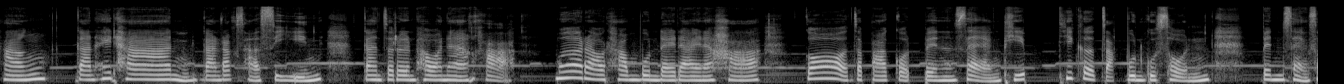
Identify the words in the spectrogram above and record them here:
ทั้งการให้ทาน การรักษาศีล การเจริญภาวนาค่ะ เมื่อเราทำบุญใด ๆนะคะ ก็จะปรากฏเป็นแสงทิพย์ที่เกิดจากบุญกุศล เป็นแสงส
